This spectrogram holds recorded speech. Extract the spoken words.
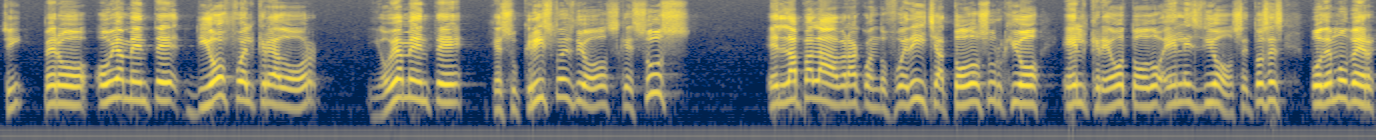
¿Sí? Pero obviamente Dios fue el creador y obviamente Jesucristo es Dios, Jesús es la palabra, cuando fue dicha, todo surgió él creó todo, Él es Dios. Entonces podemos ver,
